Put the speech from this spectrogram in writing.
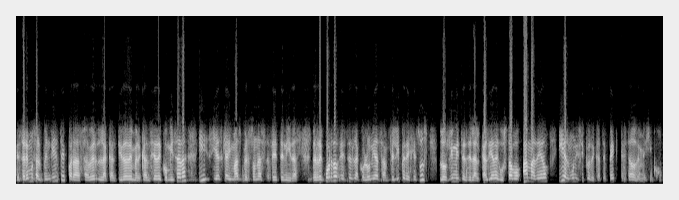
Estaremos al pendiente para saber la cantidad de mercancía decomisada y si es que hay más personas detenidas. Les recuerdo, esta es la colonia San Felipe de Jesús. Los límites de la alcaldía día de Gustavo Amadero y el municipio de Catepec, Estado de México.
